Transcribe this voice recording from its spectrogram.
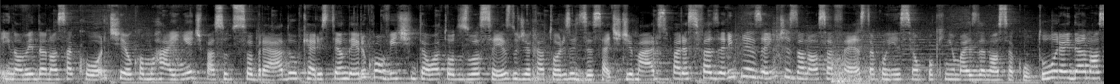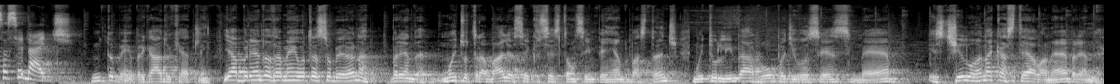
Em nome da nossa corte, eu como rainha de Passo do Sobrado, quero estender o convite então a todos vocês do dia 14 e 17 de março para se fazerem presentes na nossa festa, conhecer um pouquinho mais da nossa cultura e da nossa cidade Muito bem, obrigado, Kathleen. E a Brenda também, outra soberana. Brenda, muito trabalho, eu sei que vocês estão se empenhando bastante. Muito linda a roupa de vocês, é Estilo Ana Castela, né, Brenda?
